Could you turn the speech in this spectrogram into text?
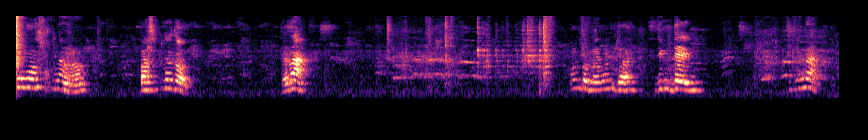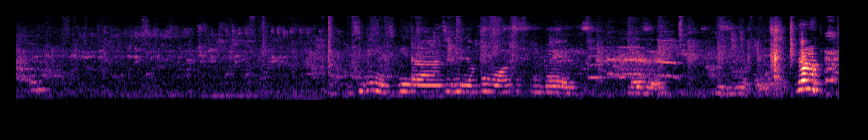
Pumasok na, ha? Pasok. Ano ba meron dyan? Ding-ding. Sige na. Sige na, sige na, sige na, pumasok na, Ben. Bebe. Sige na, pumasok na.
